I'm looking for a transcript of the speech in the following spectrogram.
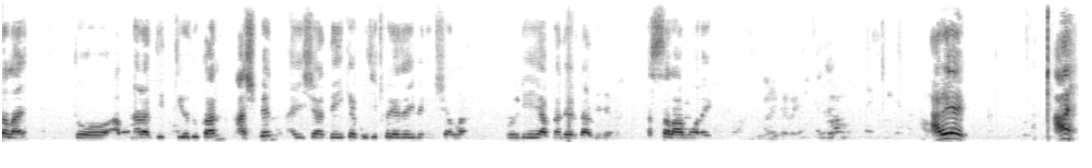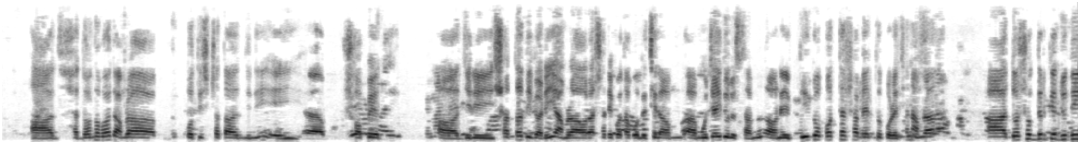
তলায়। তো আপনারা দ্বিতীয় দোকান আসবেন, আইসা দেইকে ভিজিট করে যাইবেন ইনশাল্লাহ ওইটাই আপনাদের দাবি রইল। আসসালামু আলাইকুম। আরে, আয়। ধন্যবাদ, আমরা প্রতিষ্ঠাতা যিনি এই শপের যিনি স্বত্বাধিকারী, আমরা ওনার সাথে কথা বলেছিলাম মুজাহিদুল ইসলাম। অনেক দীর্ঘ প্রত্যাশা ব্যক্ত করেছেন। আমরা দর্শকদেরকে যদি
